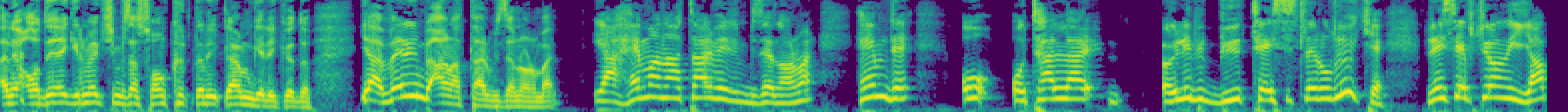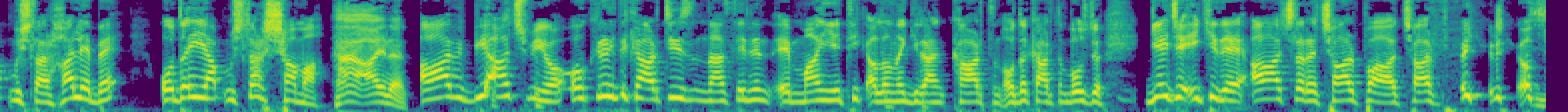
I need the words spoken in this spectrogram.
hani odaya girmek için mesela son 40 lira yüklemem gerekiyordu. Ya verin bir anahtar bize normal. Ya hem anahtar verin bize normal hem de o oteller öyle bir büyük tesisler oluyor ki resepsiyonu yapmışlar Halep'e odayı yapmışlar Şam'a. Ha aynen. Abi bir açmıyor. O kredi kartı yüzünden senin e, manyetik alana giren kartın, oda kartın bozuyor. Gece 2'de ağaçlara çarpa çarpa yürüyorsun.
